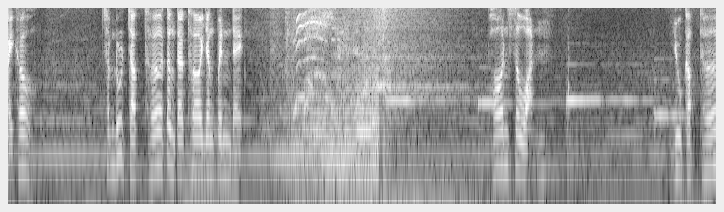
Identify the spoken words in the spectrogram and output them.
มเคิล ฉันรู้จักเธอตั้งแต่เธอยังเป็นเด็ก พรสวรรค์ อยู่กับเธอ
